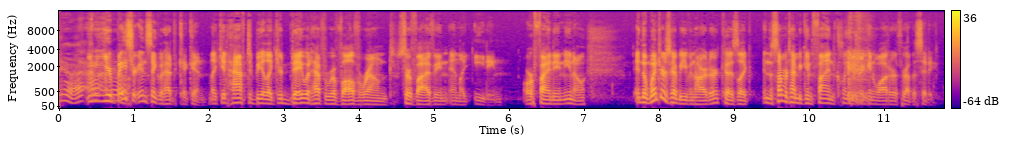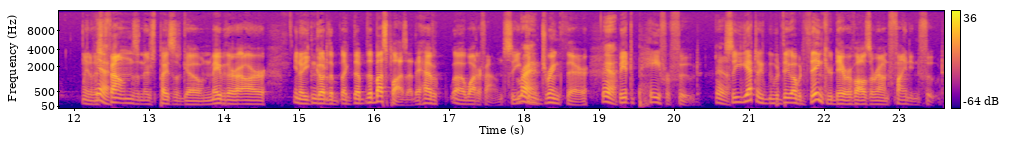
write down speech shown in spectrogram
Yeah, I- I you- your baser instinct would have to kick in. Like you'd have to be like your day would have to revolve around surviving and like eating or finding. You know, in the winter winter's gonna be even harder because like in the summertime you can find clean drinking water throughout the city. You know, there's Yeah. fountains and there's places to go, and maybe there are. You know, you can go to the like the, the bus plaza. They have uh, water fountains, so you can drink there. Yeah. but you have to pay for food. Yeah. So you have to. I would think your day revolves around finding food.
